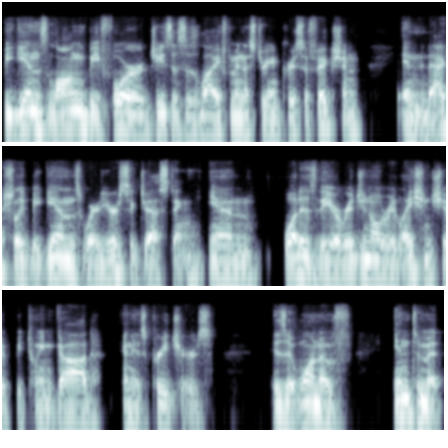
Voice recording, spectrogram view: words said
begins long before Jesus's life, ministry, and crucifixion. And it actually begins where you're suggesting in what is the original relationship between God and his creatures? Is it one of intimate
